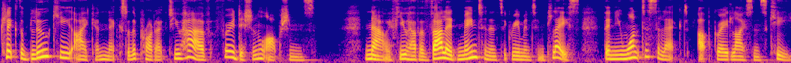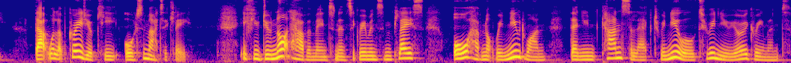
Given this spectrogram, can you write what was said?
Click the blue key icon next to the product you have for additional options. Now, if you have a valid maintenance agreement in place, then you want to select Upgrade License Key. That will upgrade your key automatically. If you do not have a maintenance agreement in place or have not renewed one, then you can select Renewal to renew your agreement.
